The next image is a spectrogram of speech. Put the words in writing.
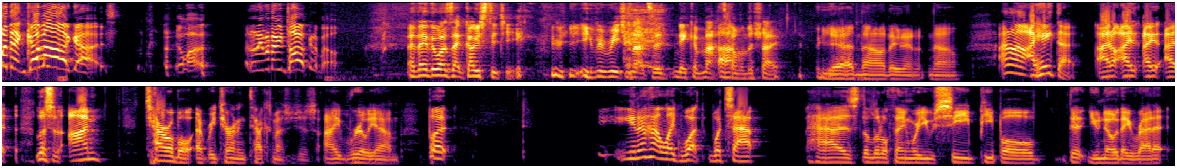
with it. Come on, guys. Come on. I don't even know what you're talking about. Are they the ones that ghosted you? You've been reaching out to Nick and Matt to come uh, on the show. Yeah, no, they didn't. No, I don't know. I hate that. I don't. I, I, I listen. I'm terrible at returning text messages. I really am. But you know how like what WhatsApp has the little thing where you see people that you know they read it.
